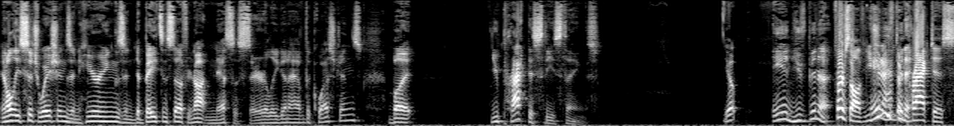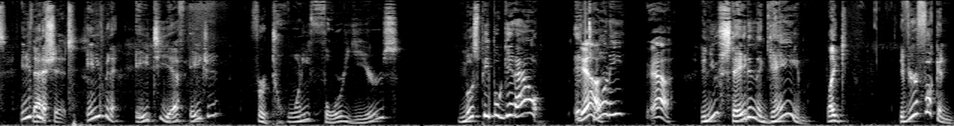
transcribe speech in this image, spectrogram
in all these situations and hearings and debates and stuff. You're not necessarily going to have the questions, but you practice these things Yep. and you've been a First off, you shouldn't have to a- practice and you've been that a- shit. and you've been an ATF agent for 24 years. Most people get out at Yeah. 20, Yeah. And you stayed in the game. Like, if you're fucking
